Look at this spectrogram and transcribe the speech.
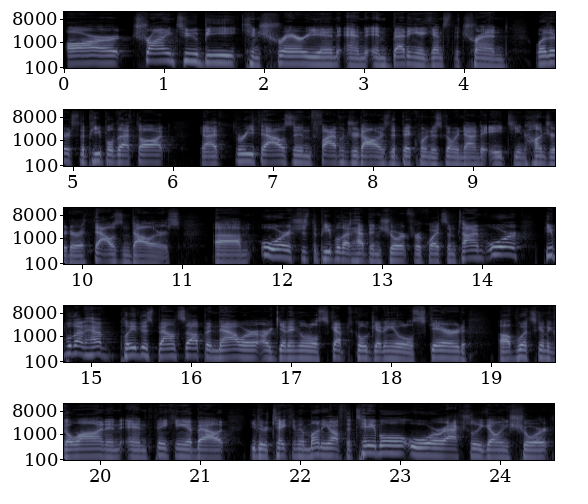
are trying to be contrarian and, and betting against the trend, whether it's the people that thought you know, at $3,500 that Bitcoin is going down to 1,800 or $1,000. Um, or it's just the people that have been short for quite some time, or people that have played this bounce up and now are, are getting a little skeptical, getting a little scared of what's going to go on and, and thinking about either taking their money off the table or actually going short,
